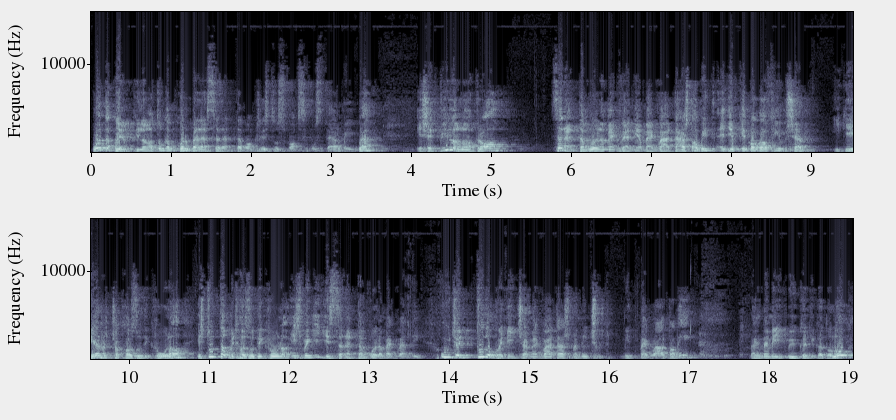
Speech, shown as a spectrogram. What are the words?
voltak olyan pillanatok, amikor beleszerettem a Christus Maximus termékbe, és egy pillanatra szerettem volna megvenni a megváltást, amit egyébként maga a film sem ígér, csak hazudik róla, és tudtam, hogy hazudik róla, és még így is szerettem volna megvenni. Úgyhogy tudom, hogy nincsen megváltás, mert nincs mit megváltani, meg nem így működik a dolog,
